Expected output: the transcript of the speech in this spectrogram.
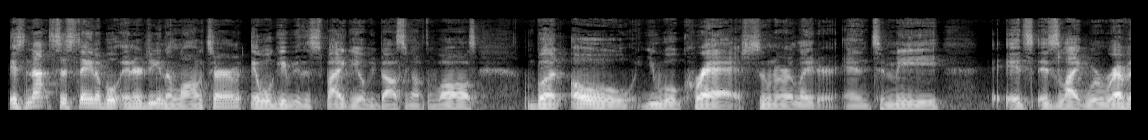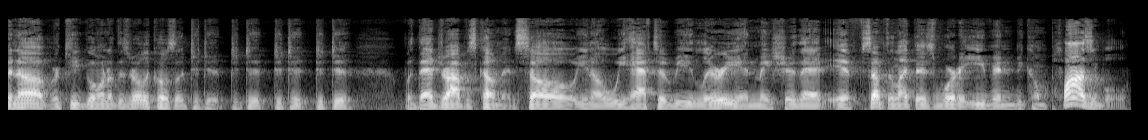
It's not sustainable energy in the long term. It will give you the spike and you'll be bouncing off the walls. But oh, you will crash sooner or later. And to me, it's it's like we're revving up, we keep going up this roller coaster. But that drop is coming. So, you know, we have to be leery and make sure that if something like this were to even become plausible,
